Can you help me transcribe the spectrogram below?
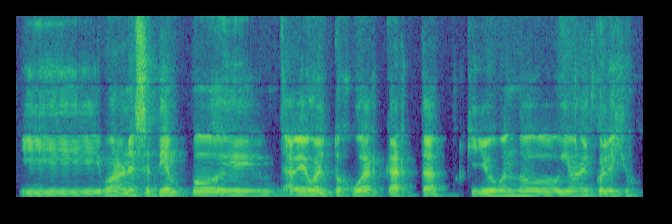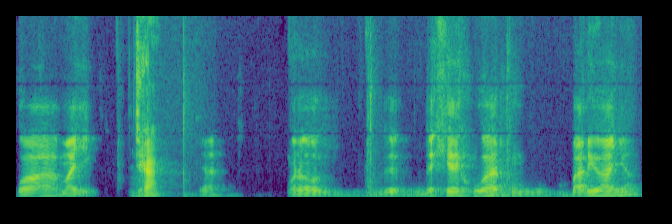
Y bueno, en ese tiempo eh, había vuelto a jugar cartas, porque yo cuando iba en el colegio jugaba Magic. ¿Ya? ¿ya? Bueno, dejé de jugar varios años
